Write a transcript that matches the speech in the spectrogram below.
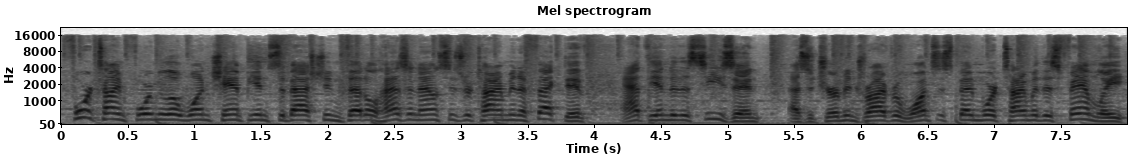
Four time Formula One champion Sebastian Vettel has announced his retirement effective at the end of the season, as the German driver wants to spend more time with his family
